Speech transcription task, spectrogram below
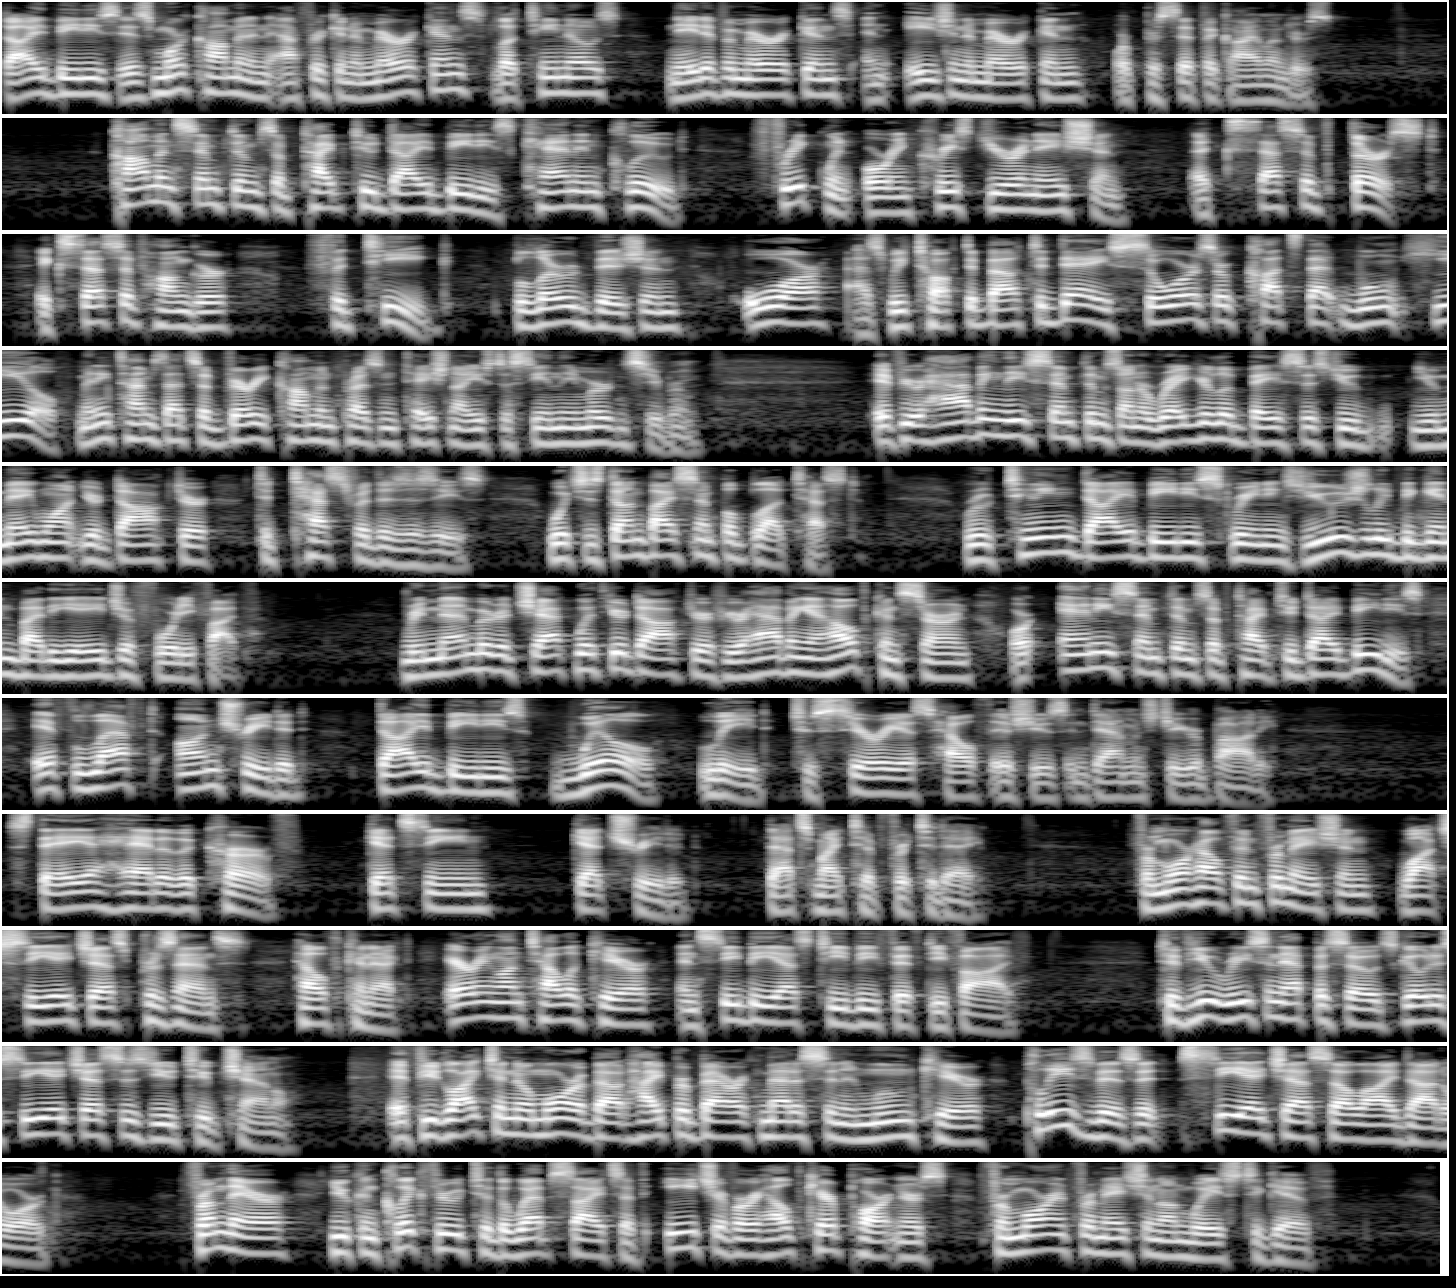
Diabetes is more common in African Americans, Latinos, Native Americans, and Asian American or Pacific Islanders. Common symptoms of type 2 diabetes can include frequent or increased urination, excessive thirst, excessive hunger, fatigue, blurred vision, or, as we talked about today, sores or cuts that won't heal. Many times that's a very common presentation I used to see in the emergency room. If you're having these symptoms on a regular basis, you, you may want your doctor to test for the disease, which is done by a simple blood test. Routine diabetes screenings usually begin by the age of 45. Remember to check with your doctor if you're having a health concern or any symptoms of type 2 diabetes. If left untreated, diabetes will lead to serious health issues and damage to your body. Stay ahead of the curve. Get seen, get treated. That's my tip for today. For more health information, watch CHS Presents Health Connect, airing on Telecare and CBS TV 55. To view recent episodes, go to CHS's YouTube channel. If you'd like to know more about hyperbaric medicine and wound care, please visit chsli.org. From there, you can click through to the websites of each of our healthcare partners for more information on ways to give.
